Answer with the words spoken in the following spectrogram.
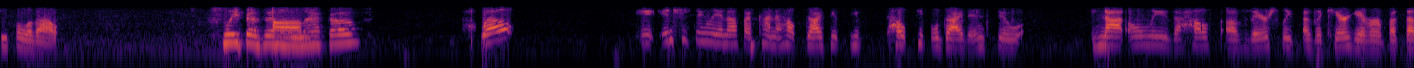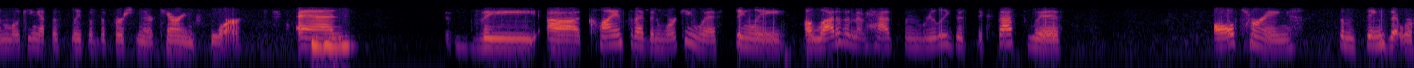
people about. sleep as in Um, a lack of Well, interestingly enough, I've kind of helped dive help people dive into not only the health of their sleep as a caregiver, but then looking at the sleep of the person they're caring for. And Mhm. the uh, clients that I've been working with, interestingly, a lot of them have had some really good success with altering some things that were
